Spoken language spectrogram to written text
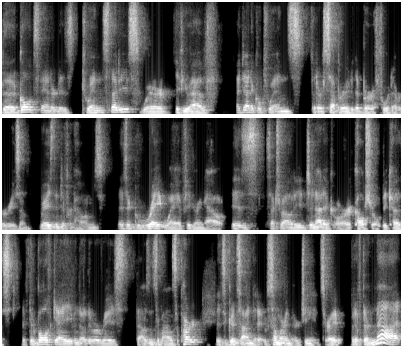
the gold standard is twin studies, where if you have identical twins that are separated at birth for whatever reason, raised in different homes. Is a great way of figuring out is sexuality genetic or cultural? Because if they're both gay, even though they were raised thousands of miles apart, it's a good sign that it was somewhere in their genes, right? But if they're not,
